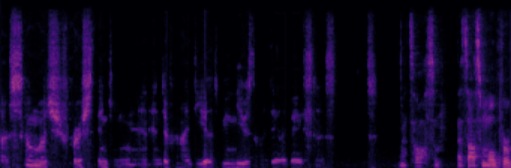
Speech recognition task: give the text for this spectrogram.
uh, so much fresh thinking and, and different ideas being used on a daily basis. That's awesome. That's awesome. Well, for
